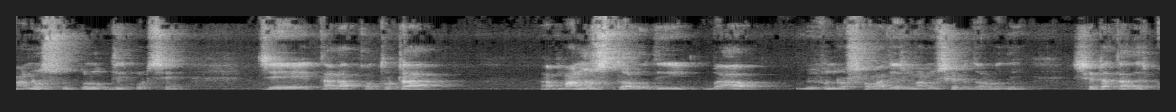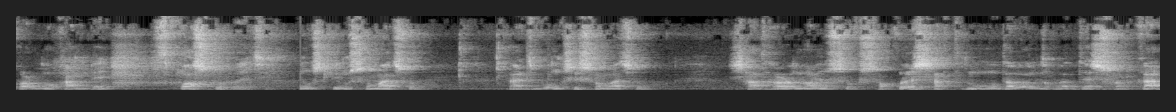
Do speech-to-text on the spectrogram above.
মানুষ উপলব্ধি করছে যে তারা কতটা মানুষ দরদি বা বিভিন্ন সমাজের মানুষের দরদি, সেটা তাদের কর্মকাণ্ডে স্পষ্ট হয়েছে। মুসলিম সমাজ হোক, রাজবংশী সমাজ হোক, সাধারণ মানুষ হোক, সকলের স্বার্থে মমতা বন্দ্যোপাধ্যায়ের সরকার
